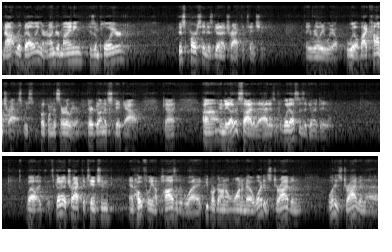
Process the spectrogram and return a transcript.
not rebelling or undermining his employer, this person is going to attract attention. They really will. Will. By contrast, we spoke on this earlier. They're going to stick out. Okay. Uh, and the other side of that is, what else is it going to do? Well, it's, going to attract attention, and hopefully in a positive way. People are going to want to know what is driving, what is driving uh,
